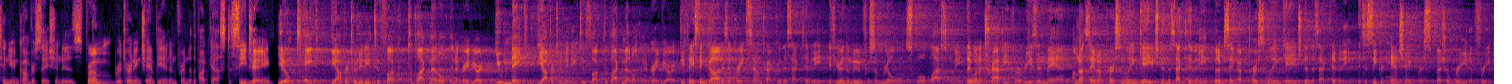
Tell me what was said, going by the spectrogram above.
continuing conversation is from returning champion and friend of the podcast, CJ. You don't take the opportunity to fuck to black metal in a graveyard. You make the opportunity to fuck to black metal in a graveyard. Defacing God is a great soundtrack for this activity if you're in the mood for some real old school blasphemy. They want to trap you for a reason, man. I'm not saying I'm personally engaged in this activity, but I'm saying I'm personally engaged in this activity. It's a secret handshake for a special breed of freak.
